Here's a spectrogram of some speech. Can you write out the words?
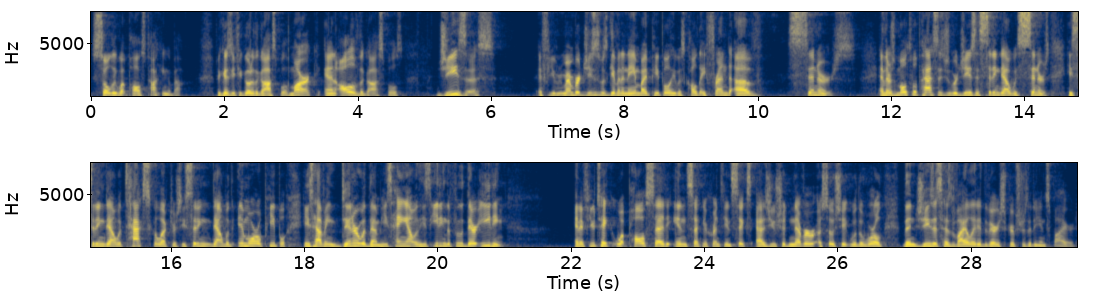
solely what Paul's talking about. Because if you go to the Gospel of Mark and all of the Gospels, Jesus, if you remember, Jesus was given a name by people. He was called a friend of sinners. And there's multiple passages where Jesus is sitting down with sinners. He's sitting down with tax collectors. He's sitting down with immoral people. He's having dinner with them. He's hanging out with them. He's eating the food they're eating. And if you take what Paul said in 2 Corinthians 6 as you should never associate with the world, then Jesus has violated the very scriptures that he inspired.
